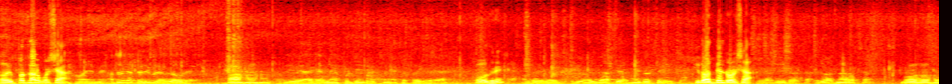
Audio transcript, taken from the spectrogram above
ಓ ಇಪ್ಪತ್ನಾಲ್ಕು ವರ್ಷ? ಹಾಂ ಎಣ್ಣೆ. ಅದ್ರಲ್ಲಿ ತಳಿಗಳು ಎಲ್ಲವೂ ಇದೆ. ಹಾಂ ಹಾಂ ಹಾಂ. ಅಲ್ಲಿ ಎರಡು ಎಣ್ಣೆ ಫುಡ್ ಇನ್ಫೆಕ್ಷನ್ ಸತ್ತೋಗಿದೆ. ಹೌದ್ರಿ? ಇದು ಇದು ಇದು ಹದಿನೆಂಟು ವರ್ಷ? ಇದು ಇದು ಇದು ಓ ಹೋ ಹೋ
